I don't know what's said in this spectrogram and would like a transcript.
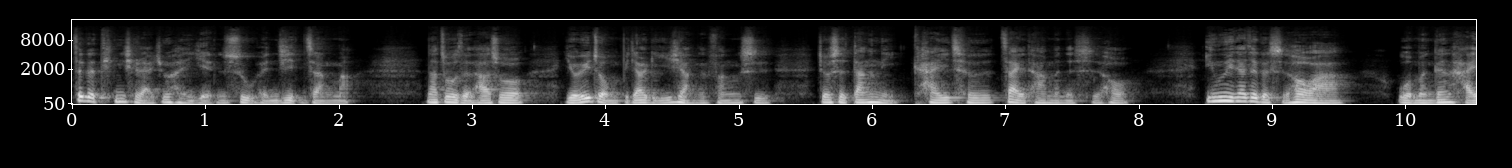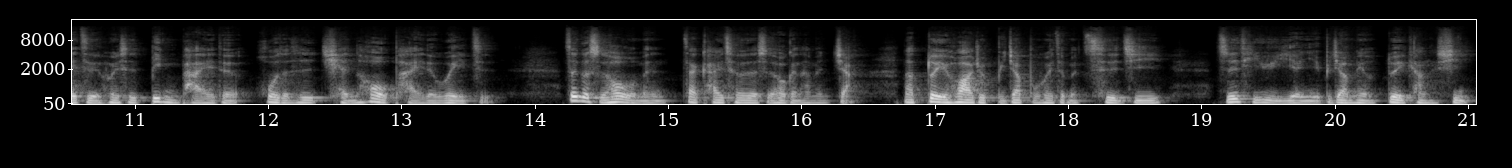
这个听起来就很严肃、很紧张嘛。那作者他说，有一种比较理想的方式，就是当你开车载他们的时候，因为在这个时候啊，我们跟孩子会是并排的，或者是前后排的位置。这个时候我们在开车的时候跟他们讲。那对话就比较不会这么刺激，肢体语言也比较没有对抗性，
